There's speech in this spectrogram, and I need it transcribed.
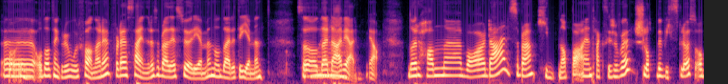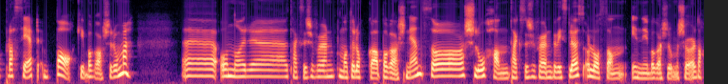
Uh, og da tenker du hvor faen er det? For det seinere så ble det Sør-Jemen og deretter Jemen. Så oh, det er der vi er. Ja. Når han eh, var der, så ble han kidnappa av en taxisjåfør, slått bevisstløs og plassert bak i bagasjerommet. Uh, og når uh, taxisjåføren på en måte lokka opp bagasjen igjen, så slo han taxisjåføren bevisstløs og låste han inne i bagasjerommet sjøl, da.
